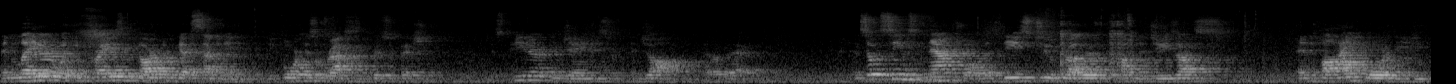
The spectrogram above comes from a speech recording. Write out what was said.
And later, when he prays in the Garden of Gethsemane before his arrest and crucifixion, it's Peter and James and John that are there. And so it seems natural that these two brothers come to Jesus and vie for the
